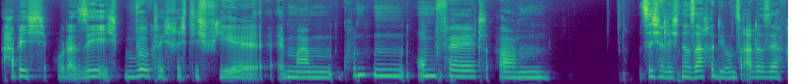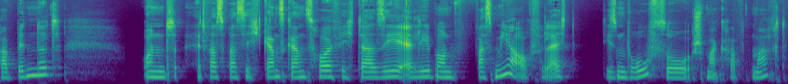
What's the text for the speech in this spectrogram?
habe ich oder sehe ich wirklich richtig viel in meinem Kundenumfeld. Ähm, sicherlich eine Sache, die uns alle sehr verbindet und etwas, was ich ganz, ganz häufig da sehe, erlebe und was mir auch vielleicht diesen Beruf so schmackhaft macht,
